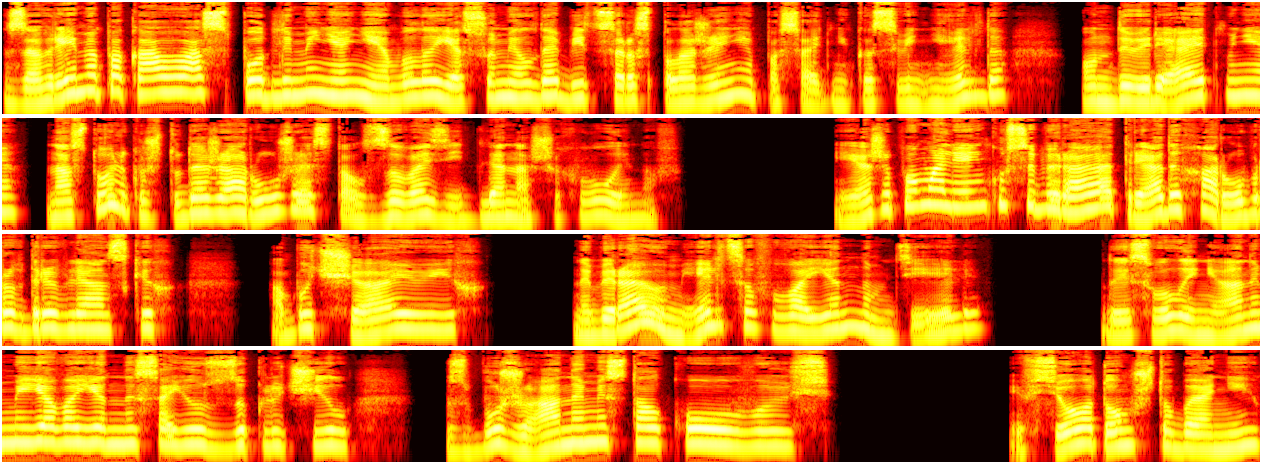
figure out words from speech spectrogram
За время, пока вас подле меня не было, я сумел добиться расположения посадника Свинельда. Он доверяет мне настолько, что даже оружие стал завозить для наших воинов. Я же помаленьку собираю отряды хоробров древлянских, обучаю их, набираю умельцев в военном деле. Да и с волынянами я военный союз заключил, с бужанами столковываюсь. И все о том, чтобы они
